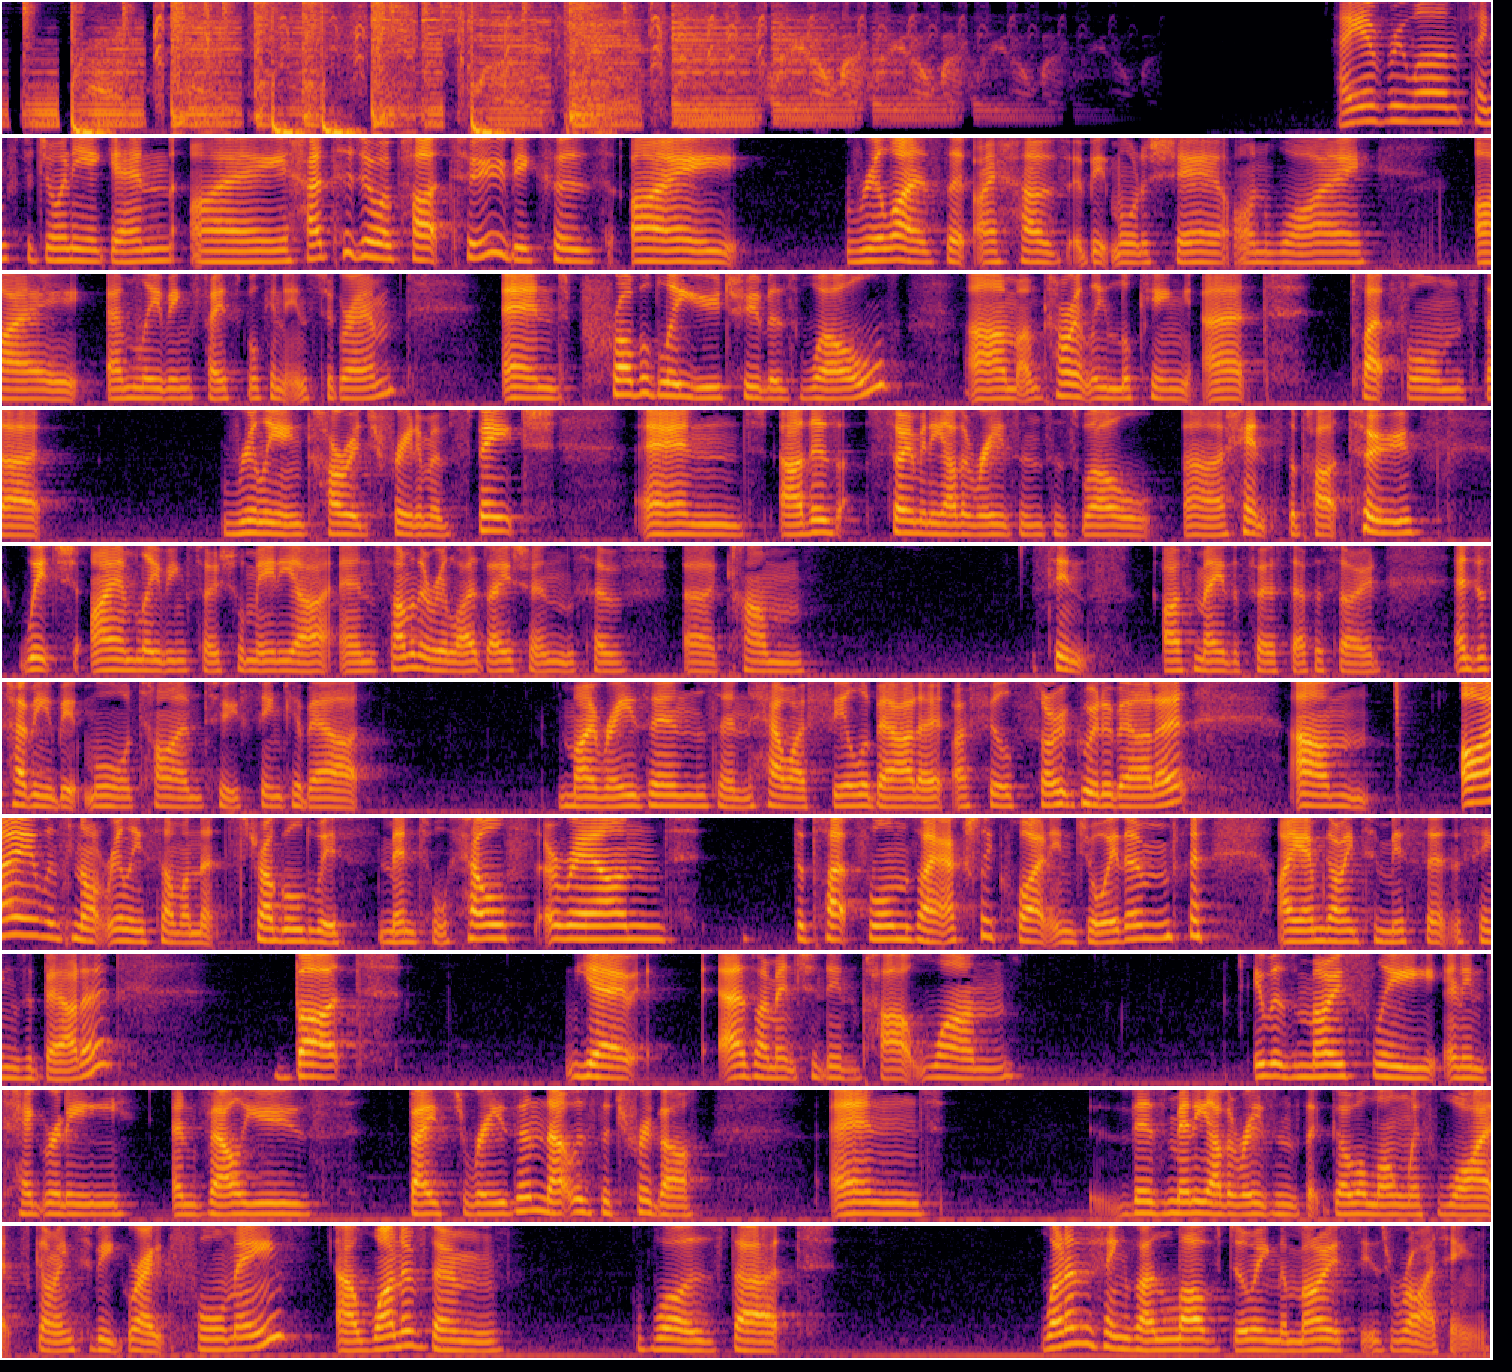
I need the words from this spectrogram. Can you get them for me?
Hey everyone, thanks for joining again. I had to do a part two because I realized that I have a bit more to share on why I am leaving Facebook and Instagram and probably YouTube as well. Um, I'm currently looking at platforms that really encourage freedom of speech, and uh, there's so many other reasons as well uh, hence the part two, which I am leaving social media, and some of the realizations have uh, come since I've made the first episode, and just having a bit more time to think about my reasons and how I feel about it. I feel so good about it. Um, I was not really someone that struggled with mental health around the platforms. I actually quite enjoy them. I am going to miss certain things about it. But yeah, as I mentioned in part one, it was mostly an integrity and values based reason. That was the trigger. And there's many other reasons that go along with why it's going to be great for me. Uh, one of them was that one of the things I love doing the most is writing.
